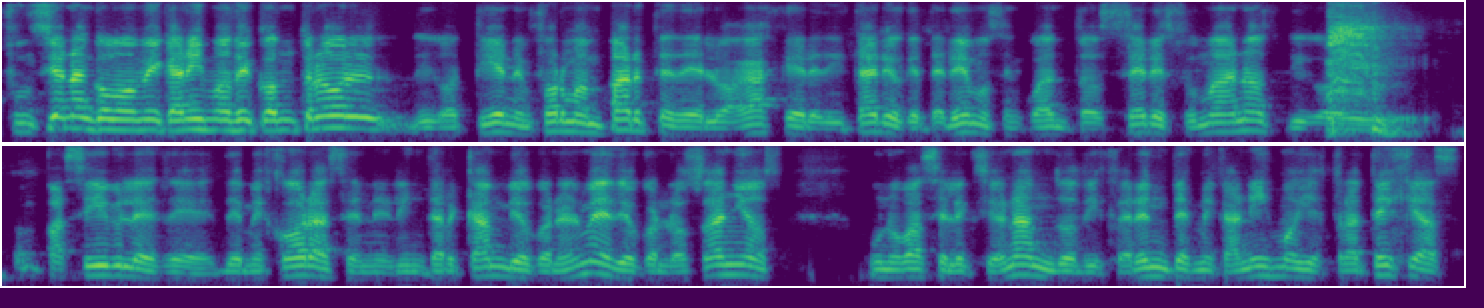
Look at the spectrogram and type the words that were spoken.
funcionan como mecanismos de control, digo, tienen, forman parte del bagaje hereditario que tenemos en cuanto a seres humanos, digo, son pasibles de, mejoras en el intercambio con el medio. Con los años uno va seleccionando diferentes mecanismos y estrategias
